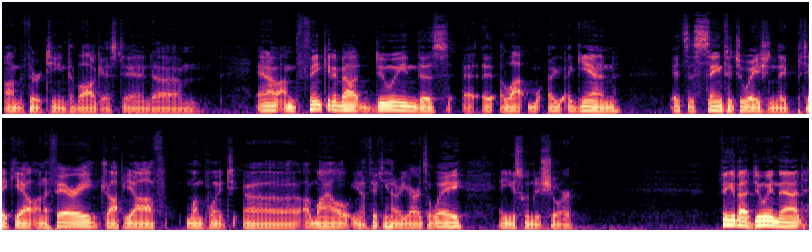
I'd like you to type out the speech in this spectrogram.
on the 13th of August, and um, and I'm thinking about doing this a, a lot again. It's the same situation. They take you out on a ferry, drop you off one point uh, a mile, you know, 1,500 yards away, and you swim to shore. Thinking about doing that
